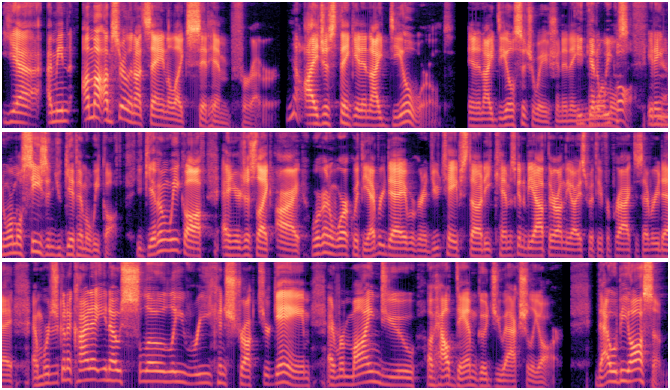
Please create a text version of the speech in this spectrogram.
Yeah, I mean, I'm not. I'm certainly not saying to like sit him forever. No. I just think in an ideal world, in an ideal situation, in a He'd get a normal, week off. in a Yeah. normal season, you give him a week off. You give him a week off, and you're just like, all right, we're gonna work with you every day. We're gonna do tape study. Kim's gonna be out there on the ice with you for practice every day, and we're just gonna kind of, you know, slowly reconstruct your game and remind you of how damn good you actually are. That would be awesome.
